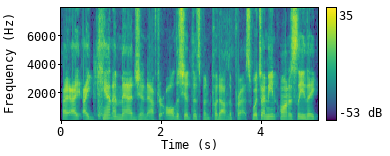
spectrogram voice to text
I, I I can't imagine after all the shit that's been put out in the press. Which I mean, honestly, they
